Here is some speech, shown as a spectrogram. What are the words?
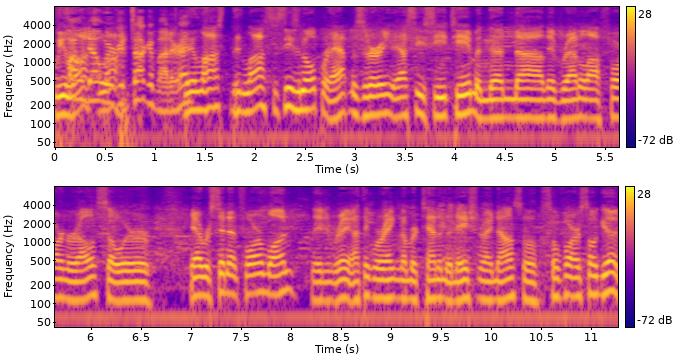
we Found lost, out we were going to talk about it, right? They lost. They lost the season opener at Missouri, the SEC team, and then uh, they've rattled off four in a row. So we're yeah, we're sitting at four and one. They didn't rank, I think we're ranked number ten in the nation right now. So so far so good.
